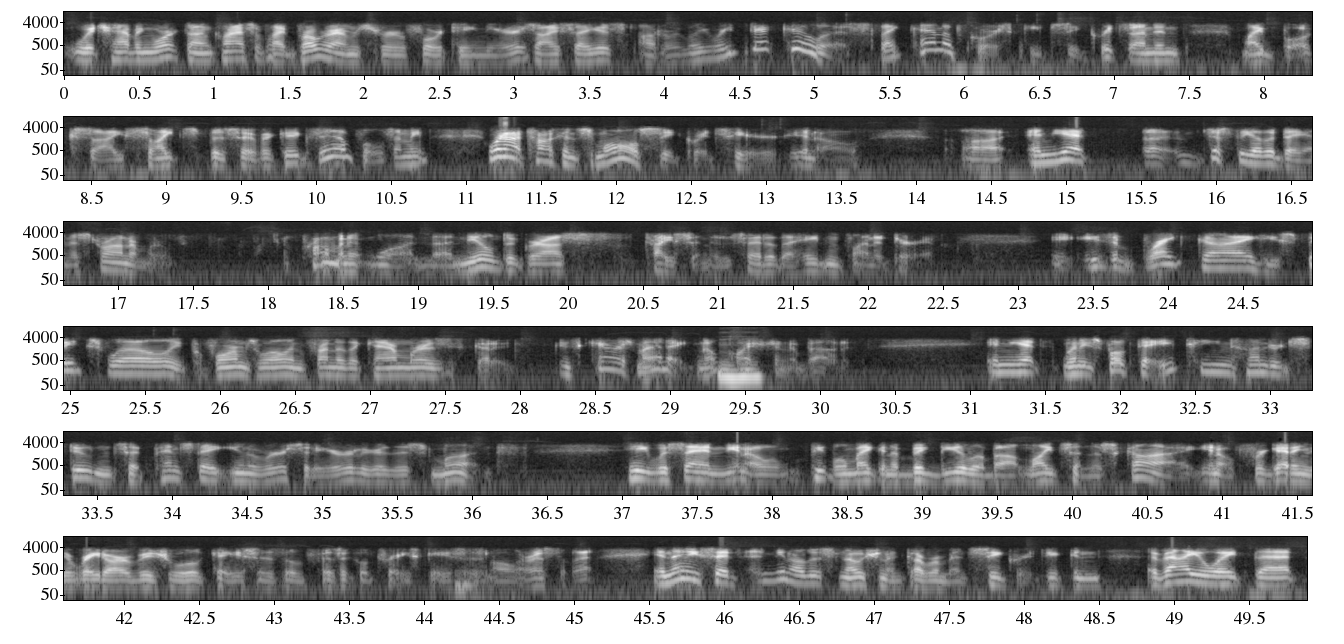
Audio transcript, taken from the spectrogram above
Which, having worked on classified programs for 14 years, I say is utterly ridiculous. They can, of course, keep secrets, and in my books, I cite specific examples. I mean, we're not talking small secrets here, you know. Uh, and yet, uh, just the other day, an astronomer, a prominent one, uh, Neil deGrasse Tyson, who's head of the Hayden Planetarium, he's a bright guy. He speaks well. He performs well in front of the cameras. He's got a, he's charismatic, no mm-hmm. question about it. And yet, when he spoke to 1,800 students at Penn State University earlier this month, he was saying, you know, people making a big deal about lights in the sky, you know, forgetting the radar visual cases, the physical trace cases, and all the rest of that. And then he said, you know, this notion of government secret, you can evaluate that.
